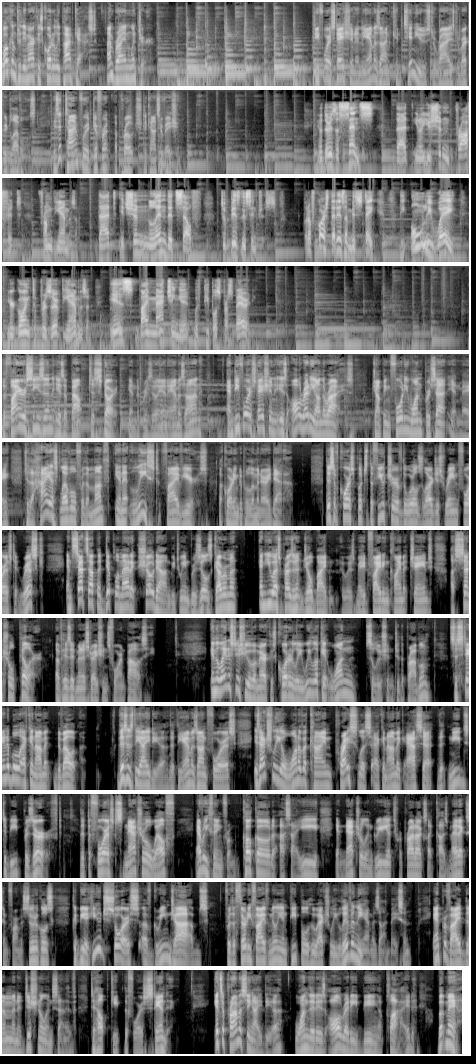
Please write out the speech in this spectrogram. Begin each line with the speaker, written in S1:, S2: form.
S1: Welcome to the America's Quarterly Podcast. I'm Brian Winter. Deforestation in the Amazon continues to rise to record levels. Is it time for a different approach to conservation?
S2: You know, there is a sense that, you know, you shouldn't profit from the Amazon, that it shouldn't lend itself to business interests. But of course, that is a mistake. The only way you're going to preserve the Amazon is by matching it with people's prosperity.
S1: The fire season is about to start in the Brazilian Amazon, and deforestation is already on the rise, jumping 41% in May to the highest level for the month in at least five years, according to preliminary data. This, of course, puts the future of the world's largest rainforest at risk and sets up a diplomatic showdown between Brazil's government and U.S. President Joe Biden, who has made fighting climate change a central pillar of his administration's foreign policy. In the latest issue of America's Quarterly, we look at one solution to the problem sustainable economic development. This is the idea that the Amazon forest is actually a one of a kind, priceless economic asset that needs to be preserved that the forest's natural wealth, everything from cocoa to acai and natural ingredients for products like cosmetics and pharmaceuticals, could be a huge source of green jobs for the 35 million people who actually live in the Amazon basin and provide them an additional incentive to help keep the forest standing. It's a promising idea, one that is already being applied, but man,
